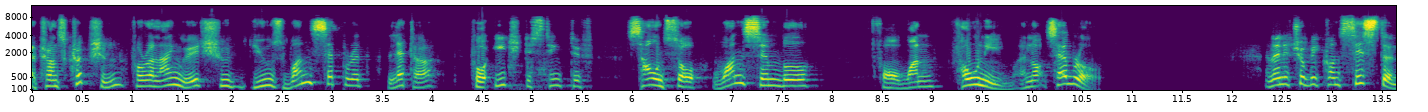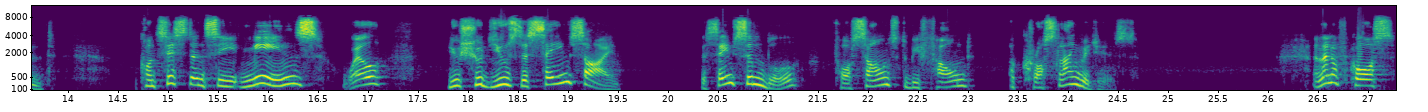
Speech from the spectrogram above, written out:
A transcription for a language should use one separate letter for each distinctive sound. So one symbol for one phoneme and not several. And then it should be consistent. Consistency means, well, you should use the same sign, the same symbol for sounds to be found across languages. And then, of course,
